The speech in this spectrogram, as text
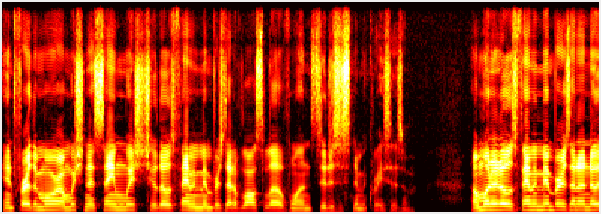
And furthermore, I'm wishing the same wish to those family members that have lost loved ones due to systemic racism. I'm one of those family members, and I know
